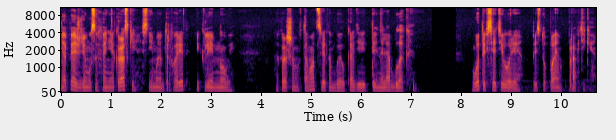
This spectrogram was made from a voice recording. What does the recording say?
Опять ждем высыхания краски, снимаем трафарет и клеим новый. Окрашиваем автомат цветом БЛК-930 Black. Вот и вся теория. Приступаем к практике.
